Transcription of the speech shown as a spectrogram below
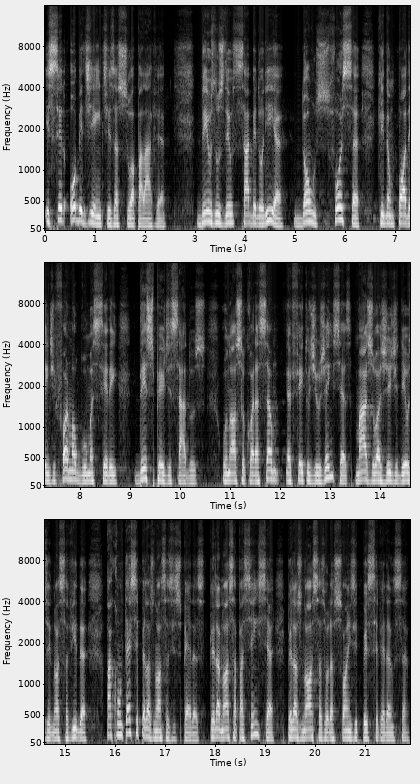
e ser obedientes à Sua palavra. Deus nos deu sabedoria dons, força que não podem de forma alguma serem desperdiçados. O nosso coração é feito de urgências, mas o agir de Deus em nossa vida acontece pelas nossas esperas, pela nossa paciência, pelas nossas orações e perseverança.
